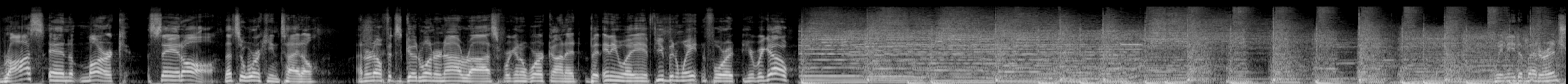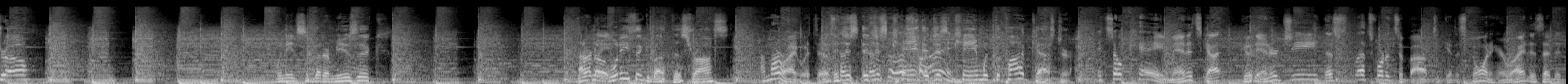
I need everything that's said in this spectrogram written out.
Ross and Mark say it all. That's a working title. I don't know if it's a good one or not, Ross. We're going to work on it. But anyway, if you've been waiting for it, here we go. We need a better intro. We need some better music. I don't know. What do you think about this, Ross? I'm all right with this. It just it just came, it just came with the podcaster. It's okay, man. It's got good energy. That's that's what it's about to get us going here, right? Is that it,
